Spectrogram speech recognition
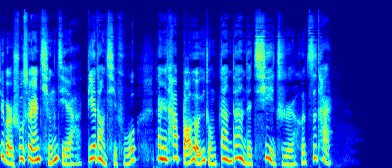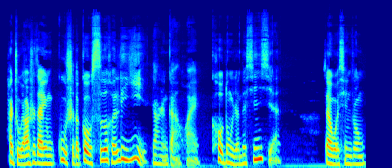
这本书虽然情节啊跌宕起伏，但是它保有一种淡淡的气质和姿态。它主要是在用故事的构思和立意让人感怀，扣动人的心弦。在我心中，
